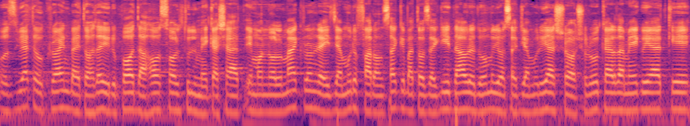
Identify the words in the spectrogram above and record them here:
عضویت اوکراین به اتحادیه اروپا ده سال طول می کشد ایمانوئل مکرون رئیس جمهور فرانسه که به تازگی دور دوم ریاست جمهوریش را شروع کرده می گوید که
